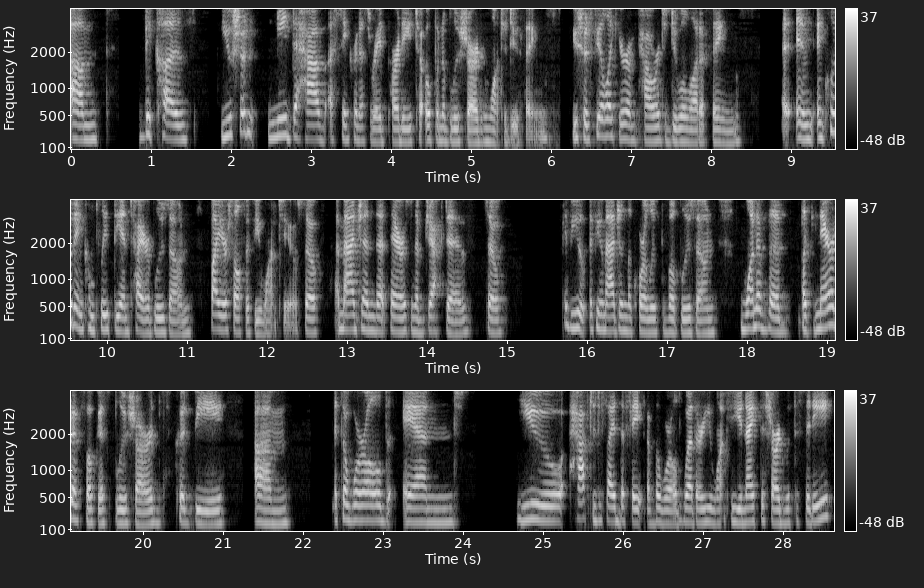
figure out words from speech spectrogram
Um because you shouldn't need to have a synchronous raid party to open a blue shard and want to do things. You should feel like you're empowered to do a lot of things, in, including complete the entire blue zone by yourself if you want to. So imagine that there's an objective. So if you if you imagine the core loop of a blue zone, one of the like narrative focused blue shards could be um, it's a world and you have to decide the fate of the world whether you want to unite the shard with the city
